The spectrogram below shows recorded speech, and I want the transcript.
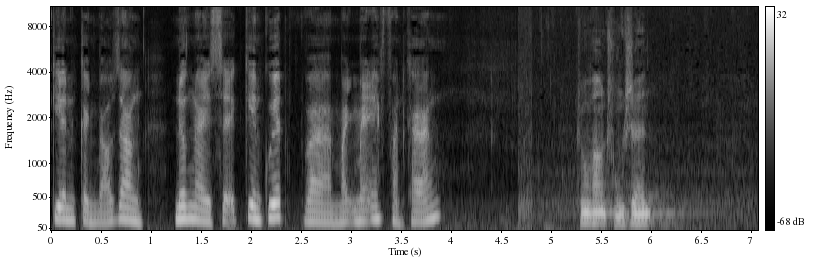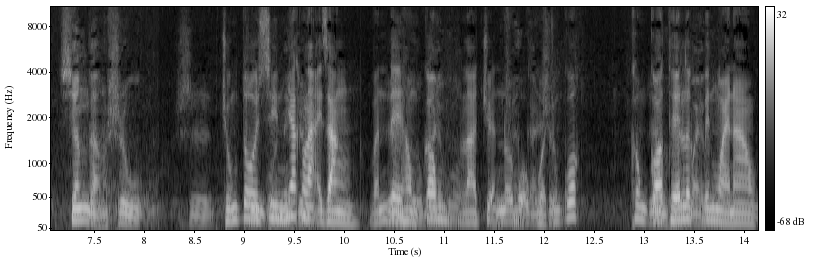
Kiên cảnh báo rằng nước này sẽ kiên quyết và mạnh mẽ phản kháng. Chúng tôi xin nhắc lại rằng vấn đề Hồng Kông là chuyện nội bộ của Trung Quốc. Không có thế lực bên ngoài nào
